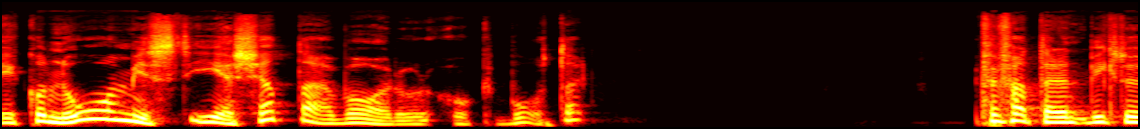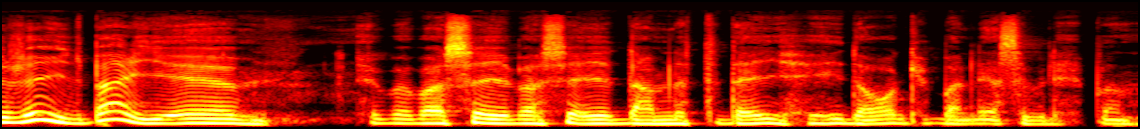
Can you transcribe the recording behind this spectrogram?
ekonomiskt ersätta varor och båtar. Författaren Viktor Rydberg eh, vad säger, vad säger namnet till dig idag? Man läser väl på en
